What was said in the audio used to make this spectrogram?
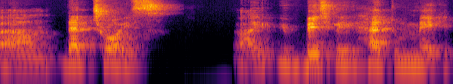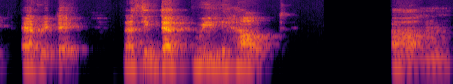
um, that choice, I you basically had to make it every day, and I think that really helped. Um,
